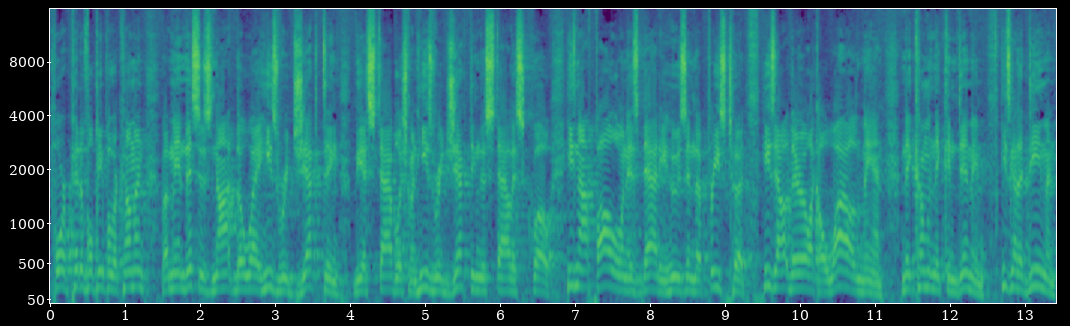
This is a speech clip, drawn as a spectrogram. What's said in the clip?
poor, pitiful people are coming. But man, this is not the way. He's rejecting the establishment, he's rejecting the status quo. He's not following his daddy who's in the priesthood. He's out there like a wild man, and they come and they condemn him. He's got a demon.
